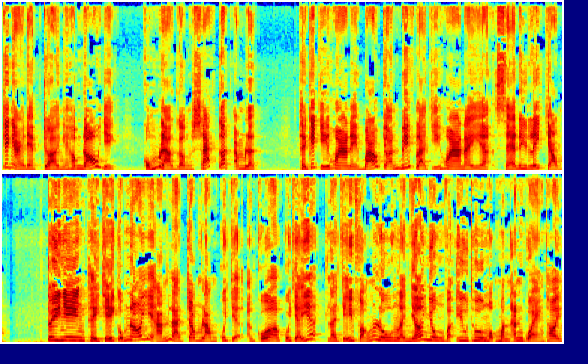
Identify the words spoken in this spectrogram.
cái ngày đẹp trời ngày hôm đó vậy cũng là gần sát tết âm lịch. Thì cái chị hoa này báo cho ảnh biết là chị hoa này á, sẽ đi lấy chồng. Tuy nhiên thì chị cũng nói với ảnh là trong lòng của chị của của chị á, là chị vẫn luôn là nhớ nhung và yêu thương một mình anh hoàng thôi.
